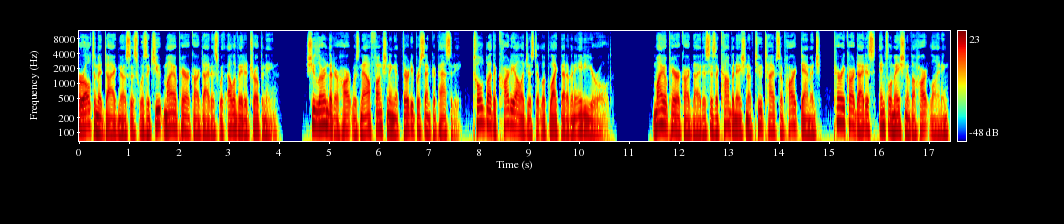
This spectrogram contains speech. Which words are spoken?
Her ultimate diagnosis was acute myopericarditis with elevated troponin. She learned that her heart was now functioning at 30% capacity, told by the cardiologist it looked like that of an 80 year old. Myopericarditis is a combination of two types of heart damage pericarditis, inflammation of the heart lining,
